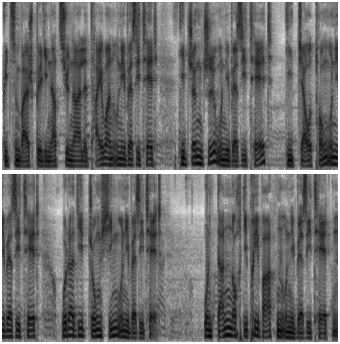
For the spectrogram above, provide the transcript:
wie zum Beispiel die Nationale Taiwan-Universität, die Zhengzhi-Universität, die Jiaotong-Universität oder die Zhongxing-Universität. Und dann noch die privaten Universitäten,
